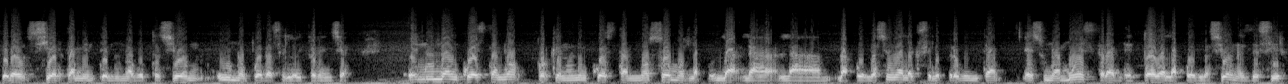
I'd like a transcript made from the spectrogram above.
pero ciertamente en una votación uno puede hacer la diferencia. En una encuesta no, porque en una encuesta no somos la, la, la, la, población a la que se le pregunta, es una muestra de toda la población, es decir,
